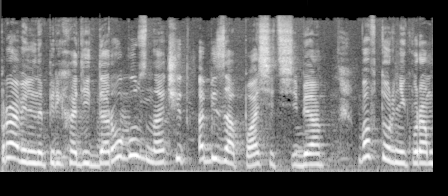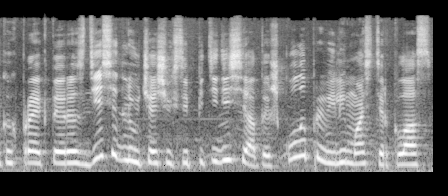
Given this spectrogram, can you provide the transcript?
Правильно переходить дорогу значит обезопасить себя. Во вторник в рамках проекта РС-10 для учащихся 50-й школы провели мастер-класс.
